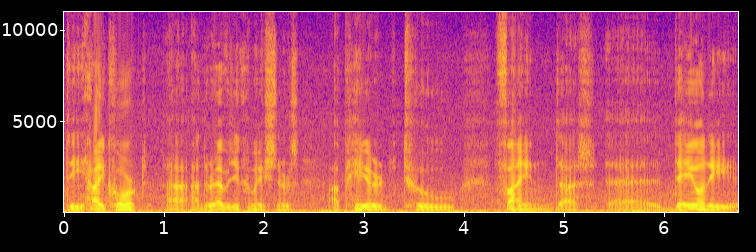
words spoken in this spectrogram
the High Court uh, and the Revenue Commissioners appeared to find that uh, they only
